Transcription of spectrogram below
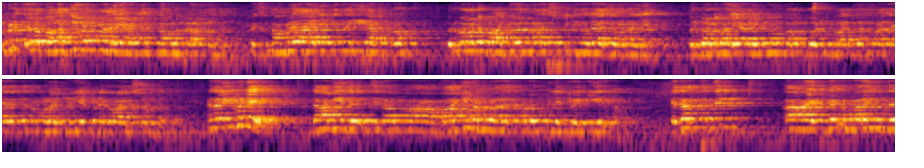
ഇവിടെ ചില ഭാഗ്യവാന്മാരെയാണ് നമ്മൾ കാണുന്നത്? പക്ഷെ നമ്മളെ ആയിരിക്കുന്ന ഈ രാഷ്ട്രം ഒരുപാട് ഭാഗ്യവാന്മാരെ സൃഷ്ടിക്കുന്ന രാജ്യമാണല്ലേ? ഒരുപാട് മലയാളികളും പലപ്പോഴും ഭാഗ്യവാന്മാരായതൊക്കെ മീഡിയക്കൂടെ വായിച്ചിട്ടുണ്ട്. എന്നാൽ ഇവിടെ ദാവീദ് ചില ഭാഗ്യവാന്മാരെ നമ്മുടെ മുമ്പിലേക്ക് വെക്കുകയാണ്. യഥാർത്ഥത്തിൽ ഇദ്ദേഹം പറയുന്നത്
